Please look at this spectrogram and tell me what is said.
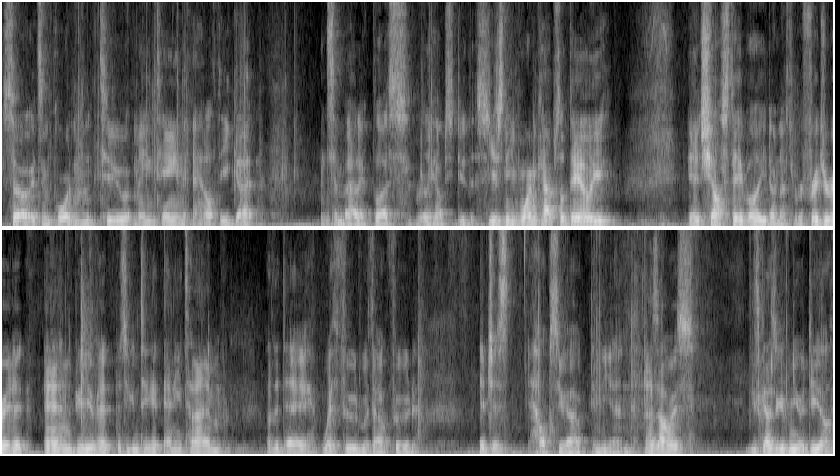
So it's important to maintain a healthy gut. And synbiotic plus really helps you do this. You just need one capsule daily it's shelf stable you don't have to refrigerate it and the beauty of it is you can take it any time of the day with food without food it just helps you out in the end. As always, these guys are giving you a deal.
